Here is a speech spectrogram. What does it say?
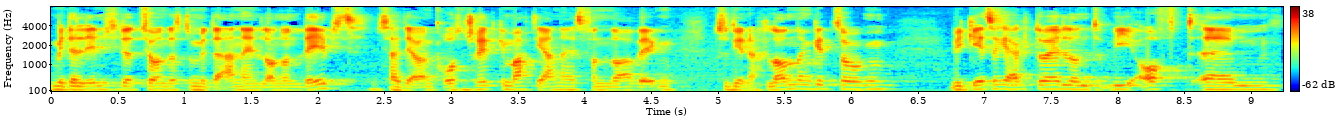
mit der Lebenssituation, dass du mit der Anna in London lebst? Es hat ja auch einen großen Schritt gemacht. Die Anna ist von Norwegen zu dir nach London gezogen. Wie geht es euch aktuell und wie oft ähm,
